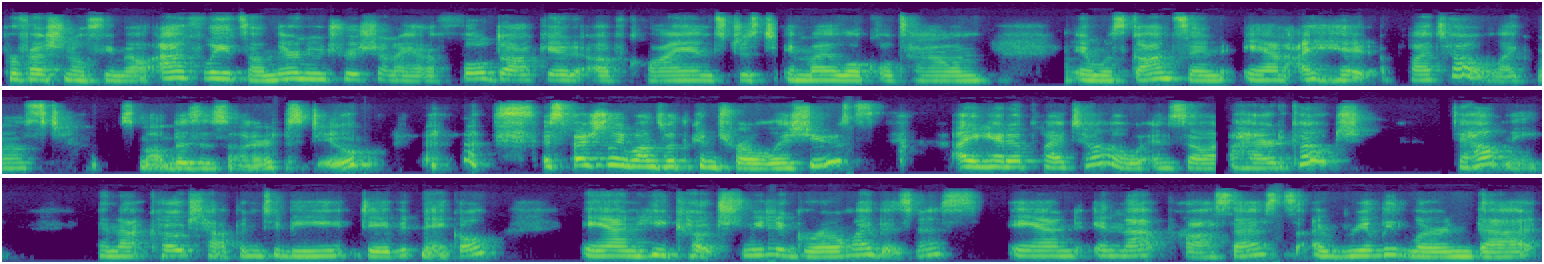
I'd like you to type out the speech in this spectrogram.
professional female athletes on their nutrition. I had a full docket of clients just in my local town in Wisconsin. And I hit a plateau like most small business owners do, especially ones with control issues. I hit a plateau. And so I hired a coach to help me. And that coach happened to be David Neagle. And he coached me to grow my business. And in that process, I really learned that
